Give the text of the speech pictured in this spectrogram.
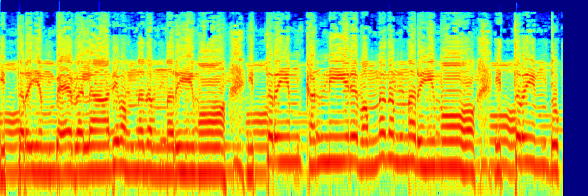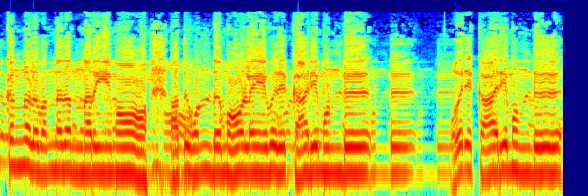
ഇത്രയും വേവലാതി വന്നതെന്നറിയുമോ? ഇത്രയും കണ്ണീര് വന്നതെന്നറിയുമോ? ഇത്രയും ദുഃഖങ്ങൾ വന്നതെന്നറിയുമോ? അതുകൊണ്ട് മോളെ ഒരു കാര്യമുണ്ട്. ഒരു കാര്യമുണ്ട്.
